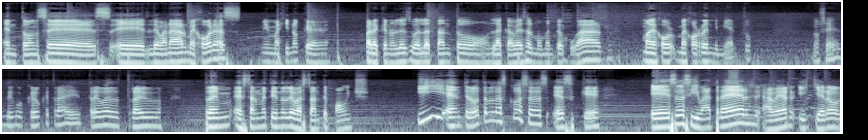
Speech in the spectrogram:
Entonces eh, le van a dar mejoras. Me imagino que para que no les duela tanto la cabeza al momento de jugar. Mejor, mejor rendimiento. No sé, digo, creo que trae, trae, trae, trae- están metiéndole bastante punch. Y entre otras las cosas es que eso sí va a traer, a ver, y quiero,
